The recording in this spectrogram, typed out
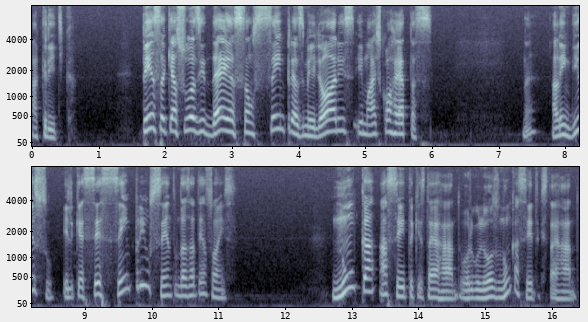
a crítica. Pensa que as suas ideias são sempre as melhores e mais corretas. Né? Além disso, ele quer ser sempre o centro das atenções. Nunca aceita que está errado. O orgulhoso nunca aceita que está errado.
